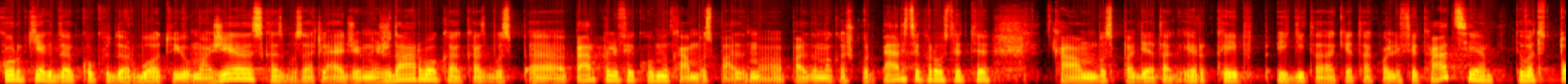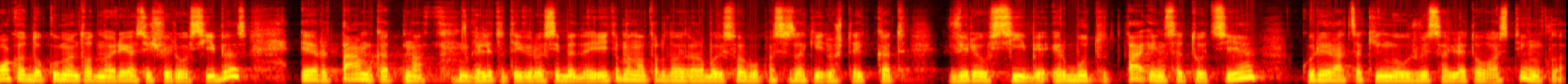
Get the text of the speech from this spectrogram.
kur kiek dar kokių darbuotojų mažės, kas bus atleidžiami iš darbo, kas bus e, perkvalifikuojami, kam bus padedama, padedama kažkur persikraustyti, kam bus padėta ir kaip įgyti kitą kvalifikaciją. Tai vat tokio dokumento norėjosi iš vyriausybės ir tam, kad na, galėtų tai vyriausybė daryti, man atrodo, yra labai svarbu pasisakyti už tai, kad vyriausybė ir būtų ta institucija, kuri yra atsakinga už visą Lietuvos tinklą.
